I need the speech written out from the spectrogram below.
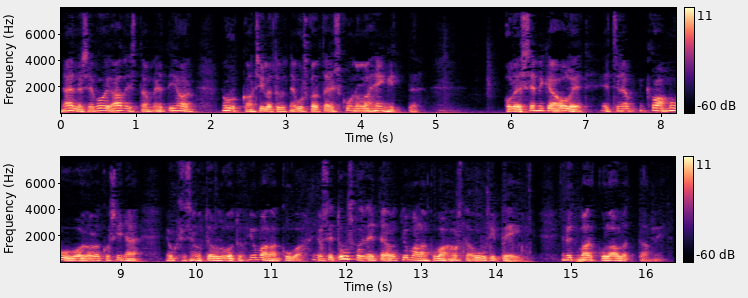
Näillä se voi alistaa meidät ihan nurkkaan sillä tavalla, että ne uskaltaa edes kunnolla hengittää. Ole se, mikä olet. Et sinä mikään muu voi olla kuin sinä, joka sinut on luotu. Jumalan kuva. Jos et usko, että olet Jumalan kuva, osta uusi peili. Ja nyt Markku laulattaa meitä.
